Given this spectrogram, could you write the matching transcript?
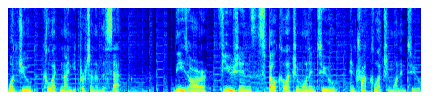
once you collect 90% of the set. These are Fusion's Spell Collection 1 and 2, and Trap Collection 1 and 2.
